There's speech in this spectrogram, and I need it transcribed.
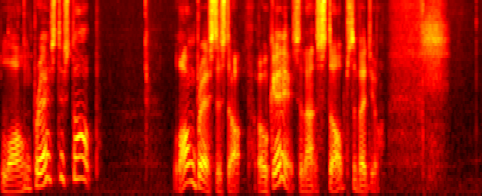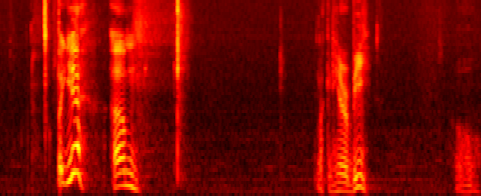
Long press to stop? Long press to stop. Okay, so that stops the video. But yeah, um, I can hear a bee. Oh,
